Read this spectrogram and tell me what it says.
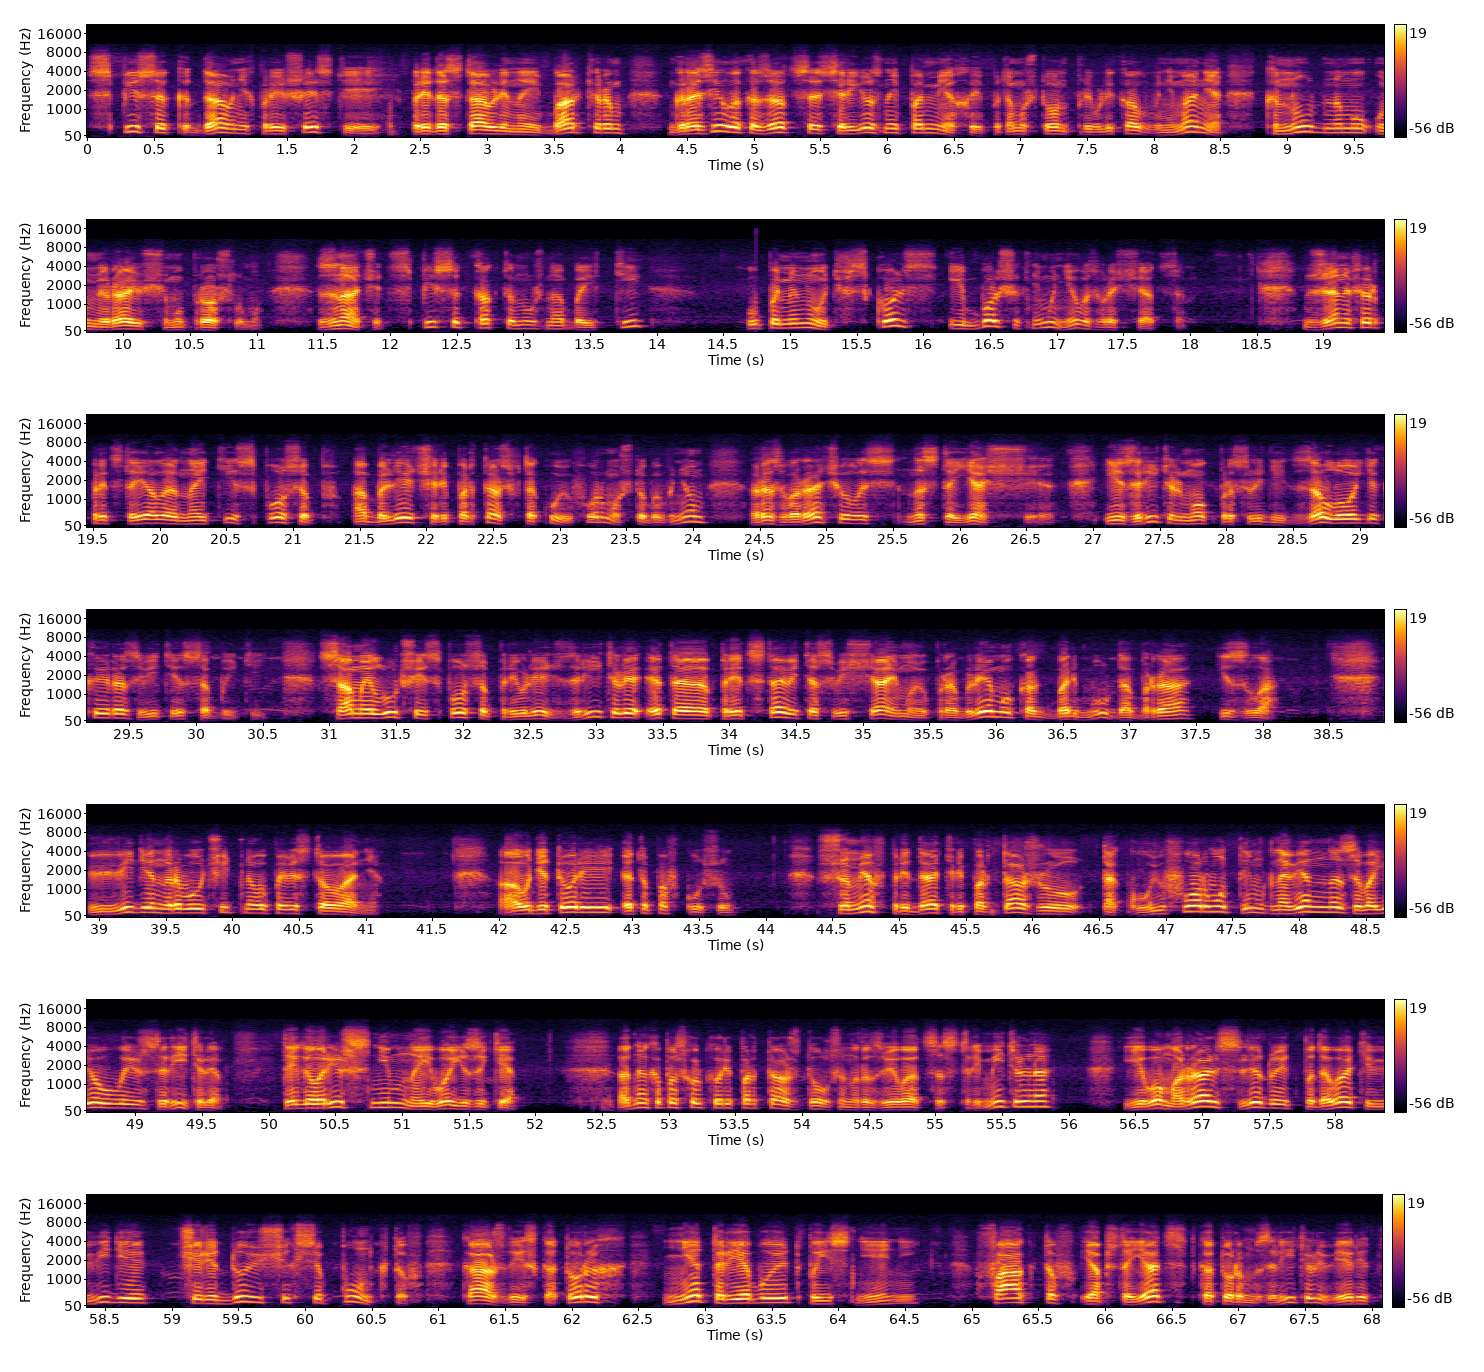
Список давних происшествий, предоставленный Баркером, грозил оказаться серьезной помехой, потому что он привлекал внимание к нудному умирающему прошлому. Значит, список как-то нужно обойти, упомянуть вскользь и больше к нему не возвращаться. Дженнифер предстояло найти способ облечь репортаж в такую форму, чтобы в нем разворачивалось настоящее, и зритель мог проследить за логикой развития событий. Самый лучший способ привлечь зрителя – это представить освещаемую проблему как борьбу добра и зла в виде нравоучительного повествования. Аудитории это по вкусу. Сумев придать репортажу такую форму, ты мгновенно завоевываешь зрителя. Ты говоришь с ним на его языке. Однако, поскольку репортаж должен развиваться стремительно, его мораль следует подавать в виде чередующихся пунктов, каждый из которых не требует пояснений, фактов и обстоятельств, которым зритель верит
